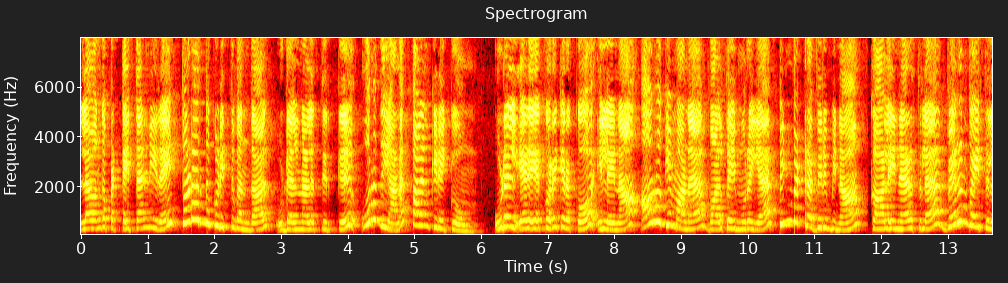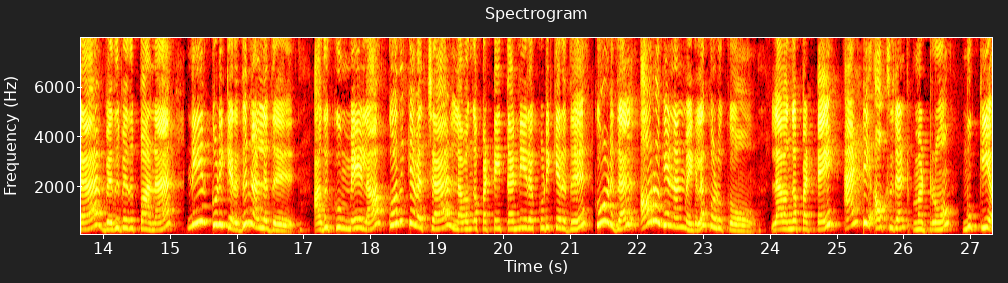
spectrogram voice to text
லவங்கப்பட்டை தண்ணீரை தொடர்ந்து குடித்து வந்தால் உடல் நலத்திற்கு உறுதியான பலன் கிடைக்கும். உடல் எடையை குறைக்கிறக்கோ இல்லைனா ஆரோக்கியமான வாழ்க்கை முறைய பின்பற்ற விரும்பினா காலை நேரத்துல வெறும் வயிற்றுல வெது வெதுப்பான நீர் குடிக்கிறது நல்லது. அதுக்கும் மேலா கொதிக்க வச்ச லவங்கப்பட்டை தண்ணீரை குடிக்கிறது கூடுதல் ஆரோக்கிய நன்மைகளை கொடுக்கும். லவங்கப்பட்டை ஆன்டி ஆக்சிடென்ட் மற்றும் முக்கிய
